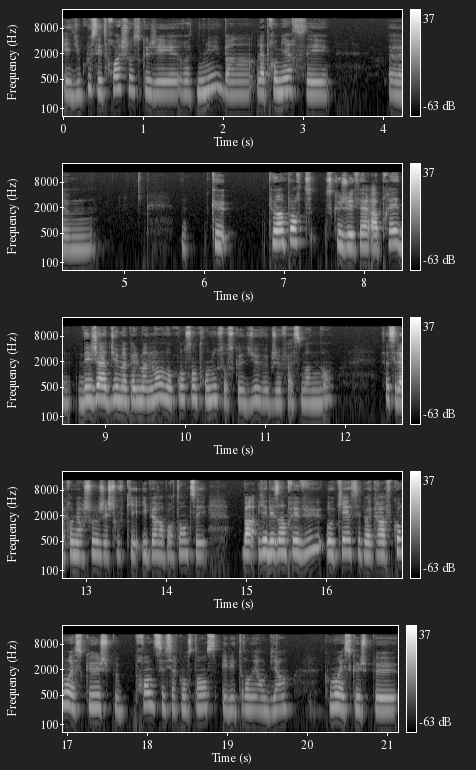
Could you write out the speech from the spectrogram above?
et, du coup, ces trois choses que j'ai retenues, ben, la première, c'est euh, que peu importe ce que je vais faire après, déjà Dieu m'appelle maintenant, donc concentrons-nous sur ce que Dieu veut que je fasse maintenant. Ça, c'est la première chose, je trouve, qui est hyper importante. C'est, ben, il y a des imprévus, ok, c'est pas grave. Comment est-ce que je peux prendre ces circonstances et les tourner en bien? Comment est-ce que je peux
